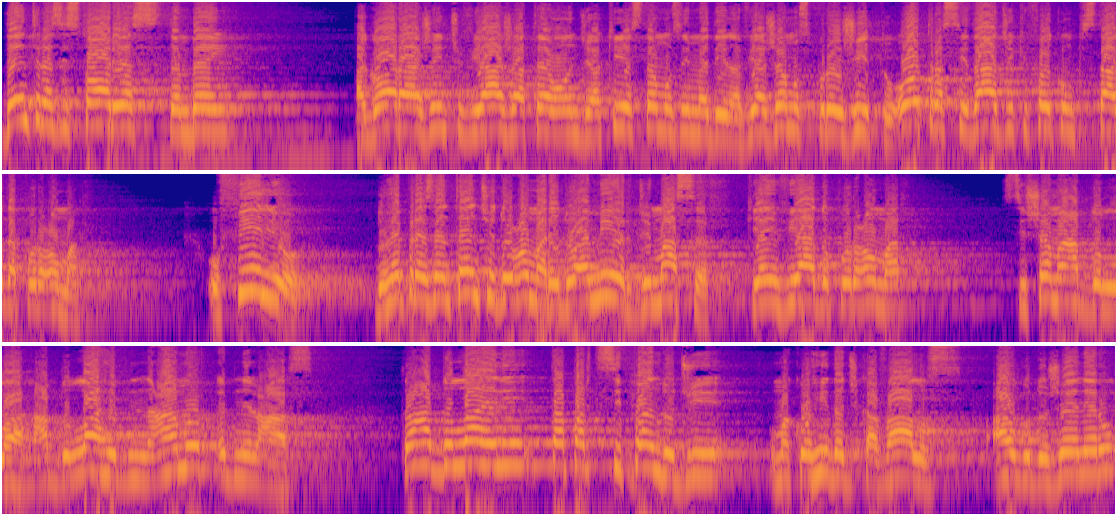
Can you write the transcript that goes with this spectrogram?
Dentre as histórias também Agora a gente viaja até onde? Aqui estamos em Medina. Viajamos para o Egito, outra cidade que foi conquistada por Umar. O filho do representante do Umar e do Amir de Masr, que é enviado por Umar, se chama Abdullah, Abdullah ibn Amr ibn al-As. Então Abdullah ele está participando de uma corrida de cavalos, algo do gênero,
